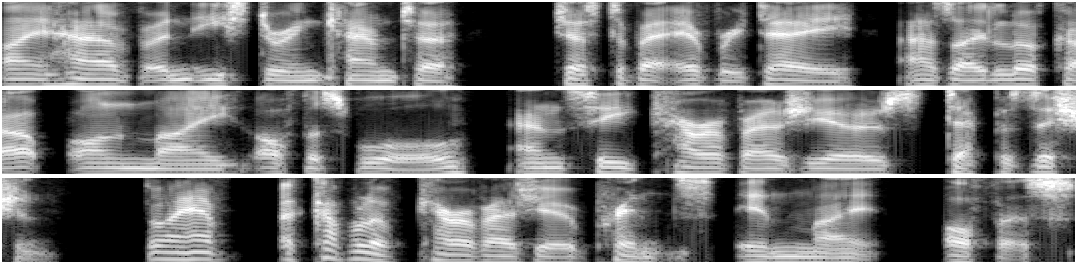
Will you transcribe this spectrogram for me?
I have an Easter encounter just about every day as I look up on my office wall and see Caravaggio's deposition. So I have a couple of Caravaggio prints in my office.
